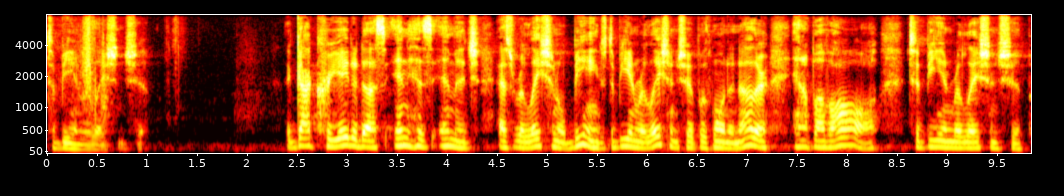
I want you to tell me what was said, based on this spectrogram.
to be in relationship. That God created us in his image as relational beings to be in relationship with one another, and above all, to be in relationship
